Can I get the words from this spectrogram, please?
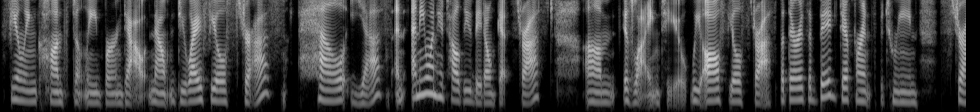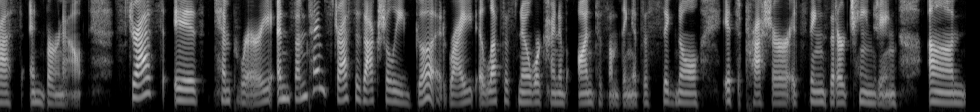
feeling constantly burned out. Now, do I feel stress? Hell yes. And anyone who tells you they don't get stressed um, is lying to you. We all feel stress, but there is a big difference between stress and burnout. Stress is temporary, and sometimes stress is actually good, right? It lets us know we're kind of onto something. It's a signal, it's pressure, it's things that are changing. Um,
